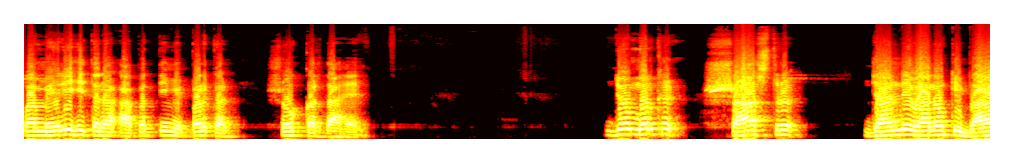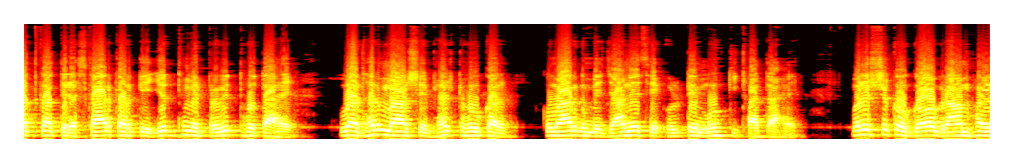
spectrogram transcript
वह मेरी ही तरह आपत्ति में पड़कर शोक करता है। जो मूर्ख शास्त्र जानने वालों की बात का तिरस्कार करके युद्ध में प्रवृत्त होता है। वह धर्म मार्ग से भ्रष्ट होकर कुमार्ग में जाने से उल्टे मुँह की खाता है। मनुष्य को गौ ब्राह्मण,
